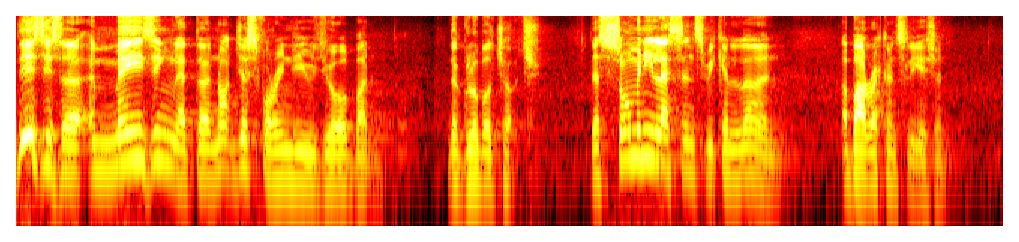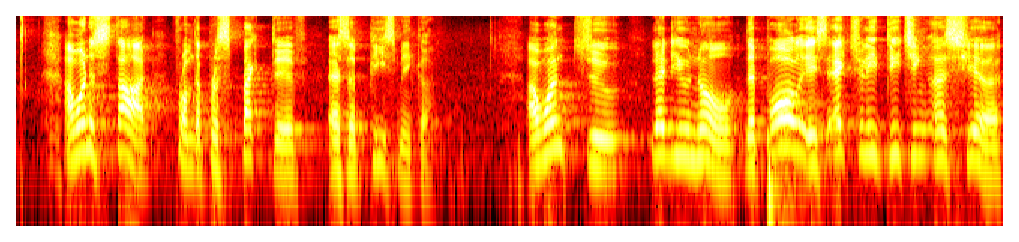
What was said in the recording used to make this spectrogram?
this is an amazing letter, not just for individual, but the global church. There's so many lessons we can learn about reconciliation. I want to start from the perspective as a peacemaker. I want to let you know that Paul is actually teaching us here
